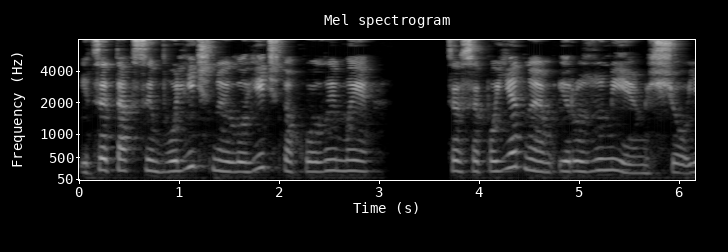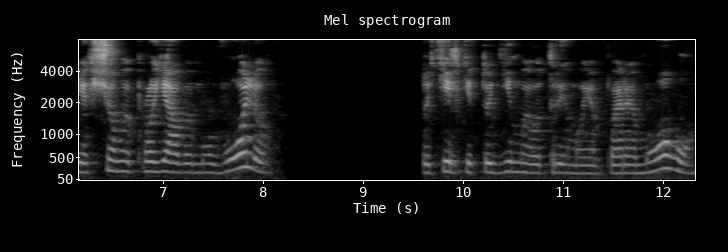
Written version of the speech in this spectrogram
І це так символічно і логічно, коли ми це все поєднуємо і розуміємо, що якщо ми проявимо волю, то тільки тоді ми отримуємо перемогу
